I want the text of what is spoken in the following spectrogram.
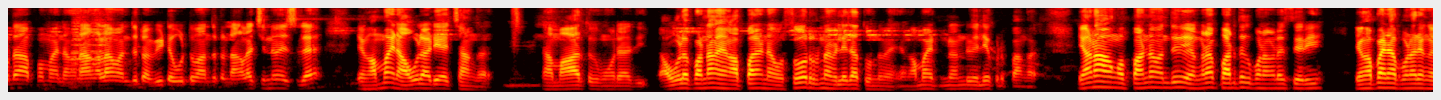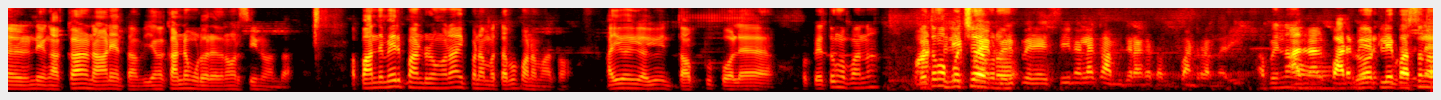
கூட அப்பா அம்மா இருந்தாங்க. நாங்களாம் வந்துட்டோம். வீட்டை விட்டு வந்துட்டோம். நாங்களாம் சின்ன வயசுல எங்க அம்மா என்ன அவ்வளோ அடி வச்சாங்க நான் மாறத்துக்கு முடியாது அவ்வளோ பண்ணாங்க எங்க அப்பா என்ன சோறு நான் வெளியே தான் தூண்டுவேன். எங்க அம்மா எடுத்துட்டு வந்து வெளியே கொடுப்பாங்க. ஏன்னா அவங்க பண்ண வந்து எங்கன்னா படத்துக்கு போனா கூட சரி எங்க அப்பா என்ன பண்ணாரு? எங்க ரெண்டு எங்க அக்கா நானே என் தம்பி எங்க கண்ணை மூடுவார். எதனா ஒரு சீன் வந்தா. அப்ப அந்த மாரி பண்றவங்கன்னா இப்ப நம்ம தப்பு பண்ண மாட்டோம். ஐயோ ஐயோ இது தப்பு போல. இப்ப பெத்தவங்க பண்ணா பெத்தவங்க பொச்சு சீன் எல்லாம் காமிக்கிறாங்க தப்பு பண்ற மாதிரி அப்ப என்ன? அதனால ஆகும்? படமே ரோட்லயே பசங்க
